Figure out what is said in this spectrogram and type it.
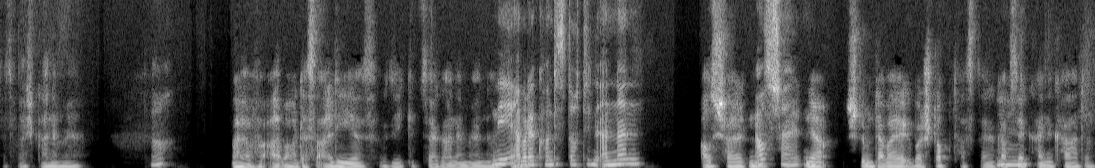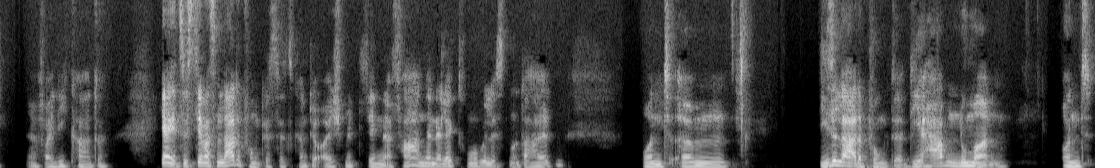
Das weiß ich gar nicht mehr. Doch? Aber das Aldi, die gibt's ja gar nicht mehr. Ne? Nee, aber da konntest du doch den anderen ausschalten. Ausschalten. Ja, stimmt, da war ja Überstopptaste. Da gab's mhm. ja keine Karte, FID-Karte. Ja, jetzt wisst ihr, was ein Ladepunkt ist. Jetzt könnt ihr euch mit den erfahrenen Elektromobilisten unterhalten. Und ähm, diese Ladepunkte, die haben Nummern. Und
